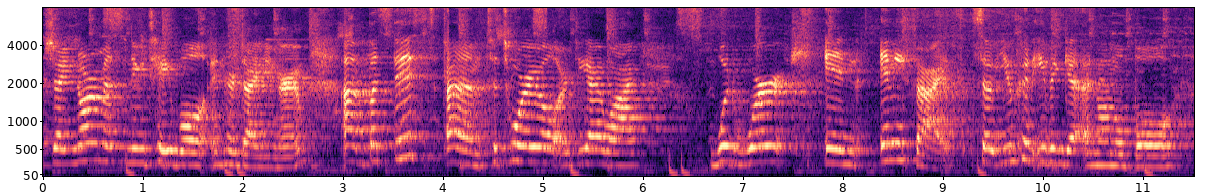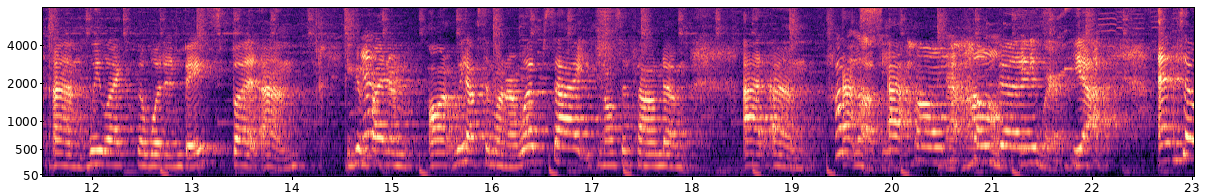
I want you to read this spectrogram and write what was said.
ginormous new table in her dining room. Um, but this um, tutorial or DIY would work in any size. So you could even get a normal bowl. Um, we like the wooden base, but um, you can yeah. find them on, we have some on our website. You can also find them at, um, at, at, home, at home, home goods. Anywhere. yeah. yeah. And so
